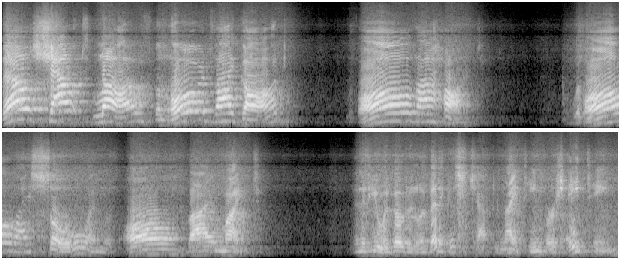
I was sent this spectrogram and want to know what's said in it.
Thou shalt love the Lord thy God with all thy heart, with all thy soul, and with all thy might. And if you would go to Leviticus chapter 19, verse 18,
